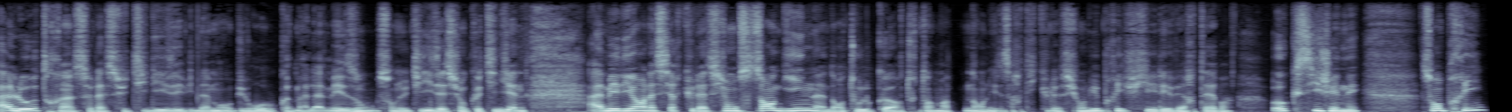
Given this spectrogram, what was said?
à l'autre. Cela s'utilise évidemment au bureau comme à la maison. Son utilisation quotidienne améliore la circulation sanguine dans tout le corps tout en maintenant les articulations lubrifiées, les vertèbres oxygénées. Son prix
